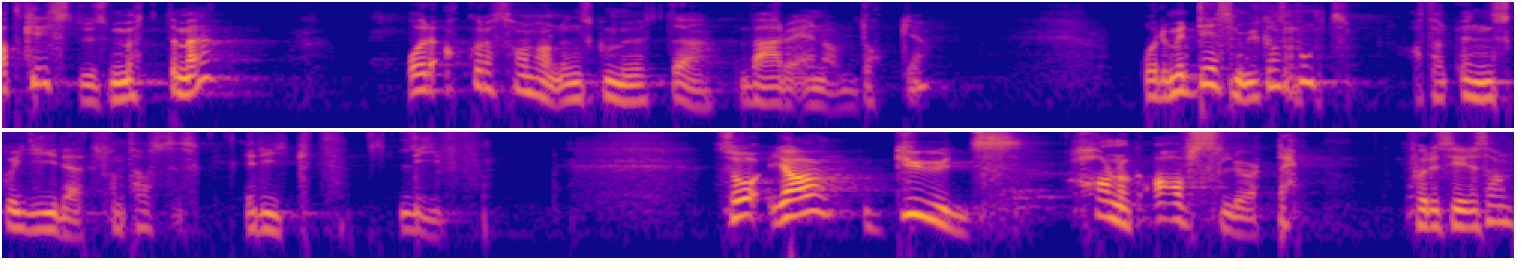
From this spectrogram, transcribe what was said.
at Kristus møtte meg. Og det er akkurat sånn han ønsker å møte hver og en av dere. Og det er med det som utgangspunkt at han ønsker å gi deg et fantastisk rikt liv. Så ja, Gud har nok avslørt det, for å si det sånn.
